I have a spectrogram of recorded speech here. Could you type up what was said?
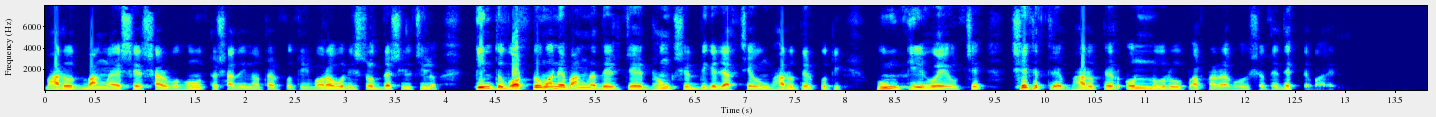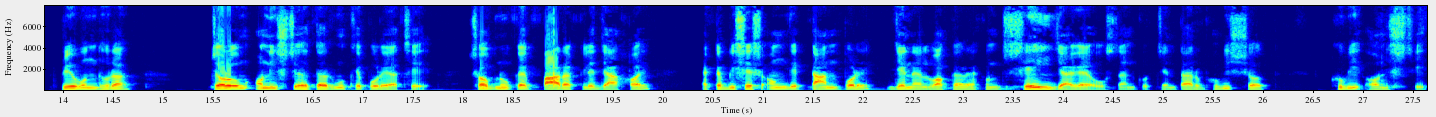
ভারত বাংলাদেশের সার্বভৌমত্ব, স্বাধীনতার প্রতি বরাবরই শ্রদ্ধাশীল ছিল। কিন্তু বর্তমানে বাংলাদেশ যে ধ্বংসের দিকে যাচ্ছে এবং ভারতের প্রতি হুমকি হয়ে উঠছে, সেক্ষেত্রে ভারতের অন্য রূপ আপনারা ভবিষ্যতে দেখতে পারেন। প্রিয় বন্ধুরা, চরম অনিশ্চয়তার মুখে পড়ে আছে। সব নৌকায় পা রাখলে যা হয়। একটা বিশেষ অঙ্গের টান পড়ে জেনারেল ওয়াকার এখন সেই জায়গায় অবস্থান করছেন। তার ভবিষ্যৎ খুবই অনিশ্চিত।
